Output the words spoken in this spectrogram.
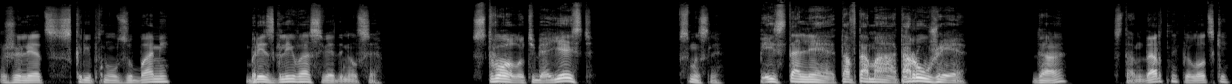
Жилец скрипнул зубами, брезгливо осведомился. «Ствол у тебя есть?» «В смысле?» «Пистолет, автомат, оружие!» «Да, стандартный, пилотский».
